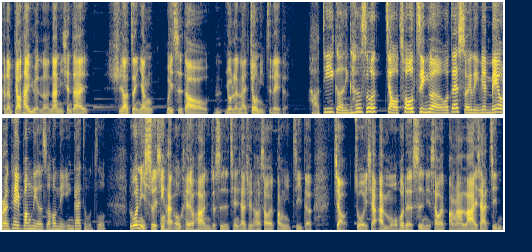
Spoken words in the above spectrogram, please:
可能飘太远了，那你现在需要怎样？维持到有人来救你之类的。好，第一个，你刚刚说脚抽筋了，我在水里面没有人可以帮你的时候，你应该怎么做？如果你水性还 OK 的话，你就是潜下去，然后稍微帮你自己的脚做一下按摩，或者是你稍微帮他拉一下筋。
